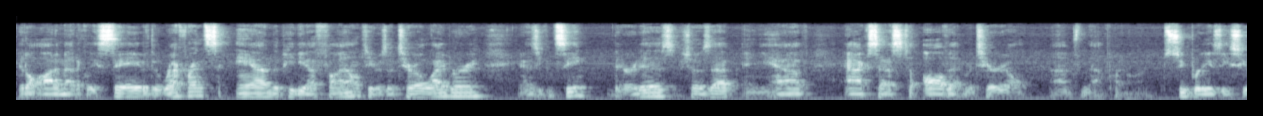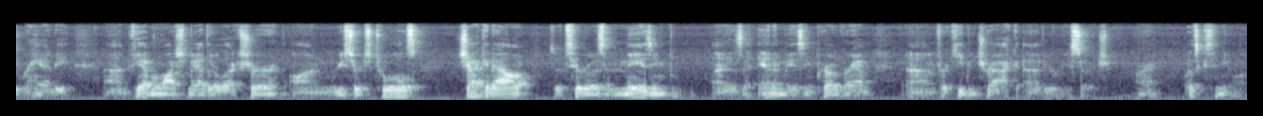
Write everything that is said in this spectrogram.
It'll automatically save the reference and the PDF file to your Zotero library. And as you can see, there it is, it shows up, and you have access to all that material um, from that point on. Super easy, super handy. Um, if you haven't watched my other lecture on research tools, check it out. Zotero is amazing, uh, is an amazing program um, for keeping track of your research. All right, let's continue on.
